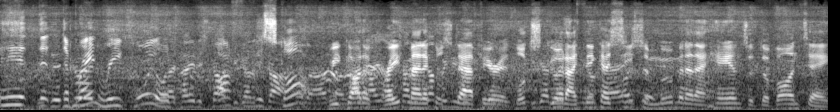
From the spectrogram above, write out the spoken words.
eh, the, the brain recoiled When I tell you to stop, off of his skull. We got a great medical staff here. It looks good. I think I see some movement of the hands of Devonte.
